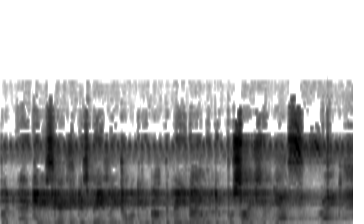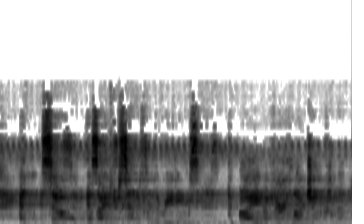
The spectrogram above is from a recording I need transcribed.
But uh, Cayce, I think, is mainly talking about the main island of Poseidon. Yes, right. And so, as I understand it from the readings, that by a very large increment,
